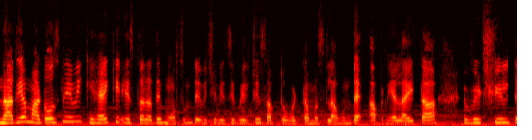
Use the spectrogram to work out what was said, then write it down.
ਨਾਦੀਆ ਮਾਟੋਸ ਨੇ ਵੀ ਕਿਹਾ ਹੈ ਕਿ ਇਸ ਤਰ੍ਹਾਂ ਦੇ ਮੌਸਮ ਦੇ ਵਿੱਚ ਵਿਜ਼ਿਬਿਲਟੀ ਸਭ ਤੋਂ ਵੱਡਾ ਮਸਲਾ ਹੁੰਦਾ ਹੈ। ਆਪਣੀਆਂ ਲਾਈਟਾਂ ਵਿੰਡਸ਼ੀਲਡ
